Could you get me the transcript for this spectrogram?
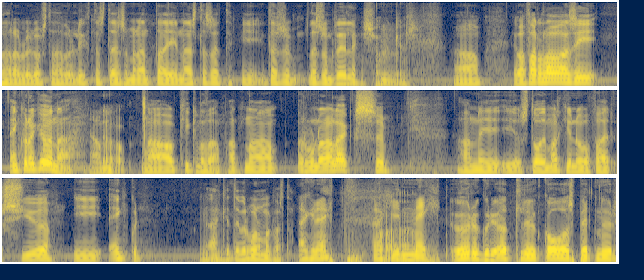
það er alveg ljóst að það verður Líktenstein sem er enda í næsta sæti í, í þessum, þessum reyli Sjokkar Já, ég var að fara þá að þessi einhverja gjöfuna Já, Já, Já, kíkjum á það. Hann að Rúnar Alex hann stóði markinu og fær sjö í engun Mhm. ekkert yfir honum að kvarta. Ekki neitt, ekki neitt. Örugur í öllu, góða spinnur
